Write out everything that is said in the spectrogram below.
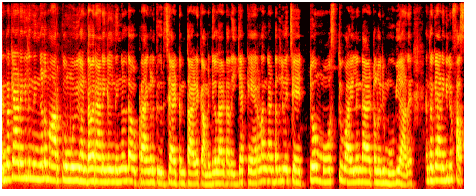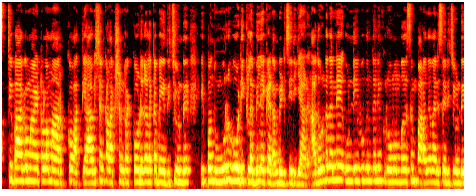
എന്തൊക്കെയാണെങ്കിലും നിങ്ങൾ മാർക്കോ മൂവി കണ്ടവരാണെങ്കിൽ നിങ്ങളുടെ അഭിപ്രായങ്ങൾ തീർച്ചയായിട്ടും താഴെ കമന്റുകളായിട്ട് അറിയിക്കുക. കേരളം കണ്ടതിൽ വെച്ച് ഏറ്റവും മോസ്റ്റ് വയലന്റ് ആയിട്ടുള്ള ഒരു മൂവിയാണ് എന്തൊക്കെയാണെങ്കിലും ഫസ്റ്റ് ഭാഗമായിട്ടുള്ള മാർക്കോ അത്യാവശ്യം കളക്ഷൻ റെക്കോർഡുകളൊക്കെ ഭേദിച്ചുകൊണ്ട് ഇപ്പോൾ നൂറ് കോടി ക്ലബിലേക്ക് ഇടം പിടിച്ചിരിക്കുകയാണ്. അതുകൊണ്ട് തന്നെ ഉണ്ണി മുകുന്ദനും ക്രൂ മെമ്പേഴ്സും പറഞ്ഞതനുസരിച്ചുകൊണ്ട്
